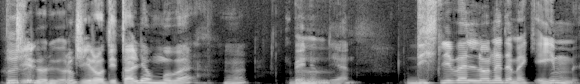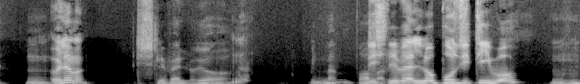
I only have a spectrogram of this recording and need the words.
hızlı Gi- görüyorum. Giro d'Italia mı bu be? Hı? Benim Hmm. diyen. Dislivello ne demek? Eğim mi? Hı. Öyle mi? Dislivello yok. Bilmem. vallahi. Dislivello Positivo Hı hı.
